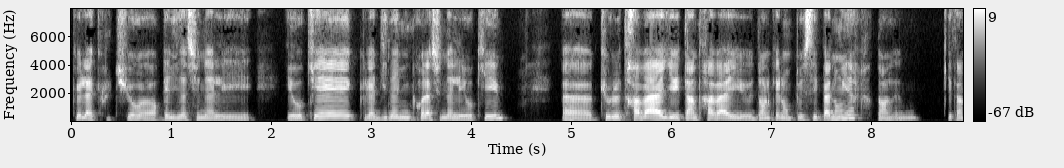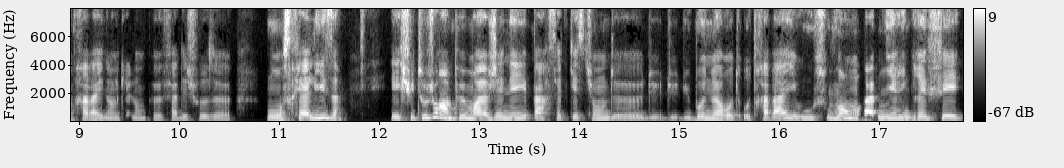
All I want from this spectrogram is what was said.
que la culture organisationnelle est, est OK, que la dynamique relationnelle est OK, euh, que le travail est un travail dans lequel on peut s'épanouir, qui est un travail dans lequel on peut faire des choses euh, où on se réalise. Et je suis toujours un peu, moi, gênée par cette question de, du bonheur au, travail, où souvent mmh. on va venir y greffer,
